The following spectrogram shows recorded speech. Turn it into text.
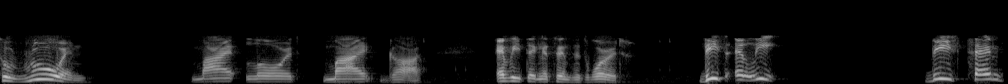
to ruin my Lord, my God. Everything is in his word. These elite, these ten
